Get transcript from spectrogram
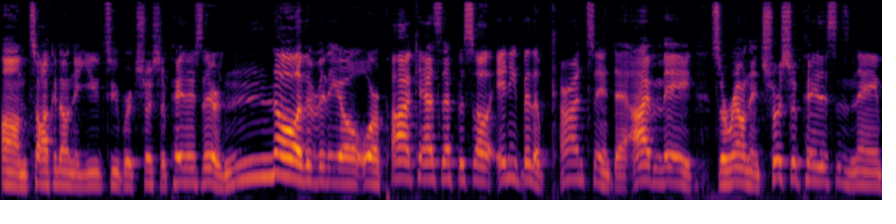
um, talking on the YouTuber Trisha Paytas. There's no other video or podcast episode, any bit of content that I've made surrounding Trisha Paytas' name.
